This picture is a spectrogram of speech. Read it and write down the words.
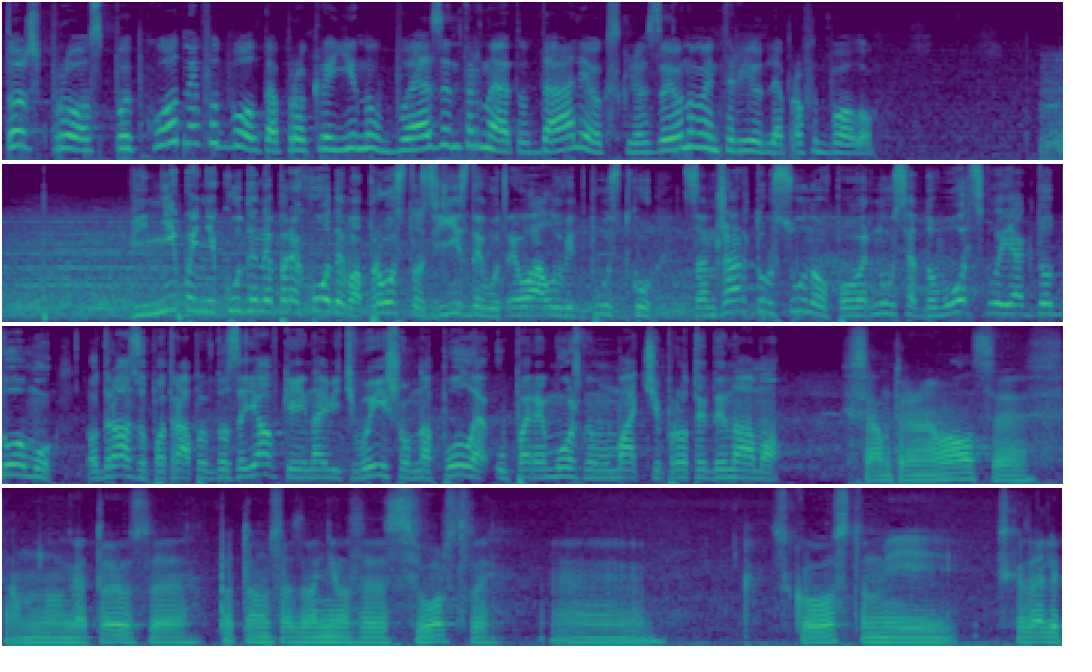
Тож про спекотний футбол та про країну без інтернету далі ексклюзивному інтерв'ю для профутболу. Він ніби нікуди не переходив, а просто з'їздив у тривалу відпустку. Санжар Турсунов повернувся до Ворскли як додому. Одразу потрапив до заявки і навіть вийшов на поле у переможному матчі проти Динамо. Сам тренировался, сам ну, готовился. Потом созвонился с Ворслы, э, с Коостом и сказали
